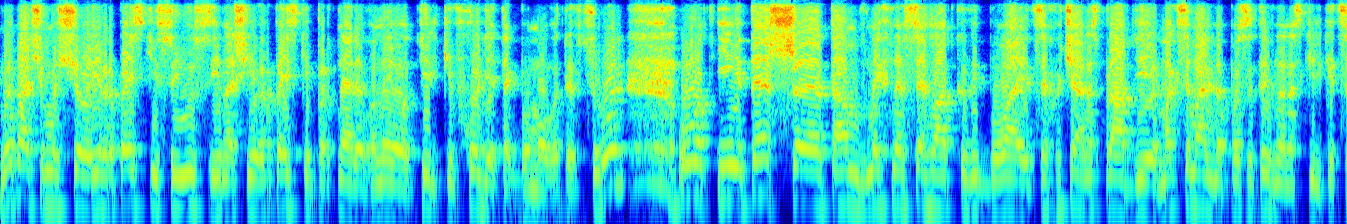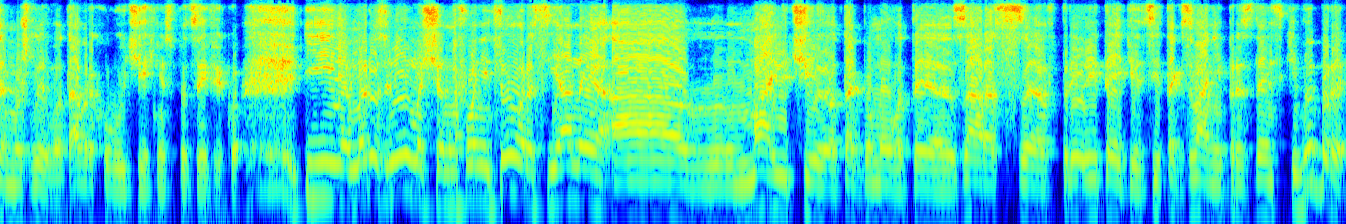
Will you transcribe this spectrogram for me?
ми бачимо, що європейський союз і наші європейські партнери вони от тільки входять, так би мовити, в цю роль. От і теж е, там в них не все гладко відбувається, хоча насправді максимально позитивно, наскільки це можливо, та враховуючи їхню специфіку. І ми розуміємо, що на фоні цього росіяни, а, маючи так би мовити, зараз е, в пріоритеті ці так звані президентські вибори,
